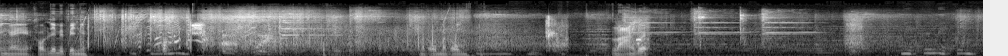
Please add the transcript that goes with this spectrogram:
ยังไงอะเขาเล่นไม่เป็นไงโอ้โหมันอมมันอมล้างด้วยป้อมเลนบนกลา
